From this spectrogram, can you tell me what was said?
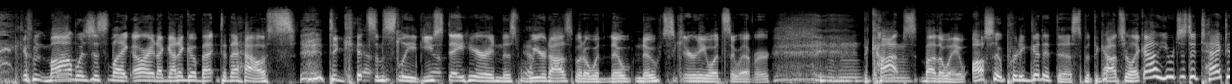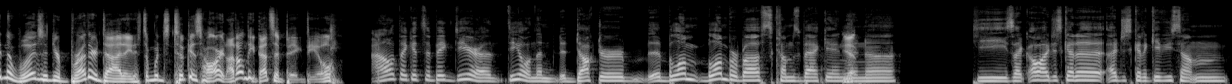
Mom was just like, "All right, I got to go back to the house to get Yep. some sleep. You Yep. stay here in this Yep. weird hospital with no no security whatsoever." Mhm, The cops, by the way, also pretty good at this, but the cops are like, "Oh, you were just attacked in the woods and your brother died and someone took his heart." I don't think that's a big deal. I don't think it's a big deal. Deal, and then Doctor Blum, Blumberbuffs comes back in and uh, he's like, "Oh, I just gotta, I just gotta give you something.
